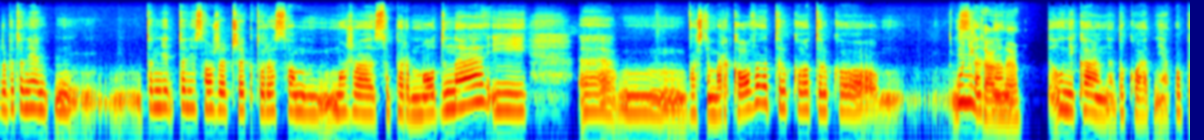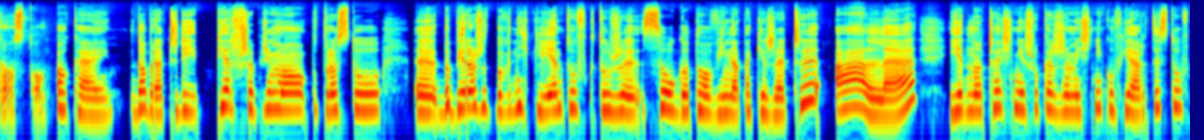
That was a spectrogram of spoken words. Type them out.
żeby to nie, to nie, to nie są rzeczy, które są może super modne i właśnie markowe, tylko, tylko unikalne. Unikalne, dokładnie, po prostu. Okej, okay. dobra, czyli pierwsze primo po prostu y, dobierasz odpowiednich klientów, którzy są gotowi na takie rzeczy, ale jednocześnie szukasz rzemieślników i artystów,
